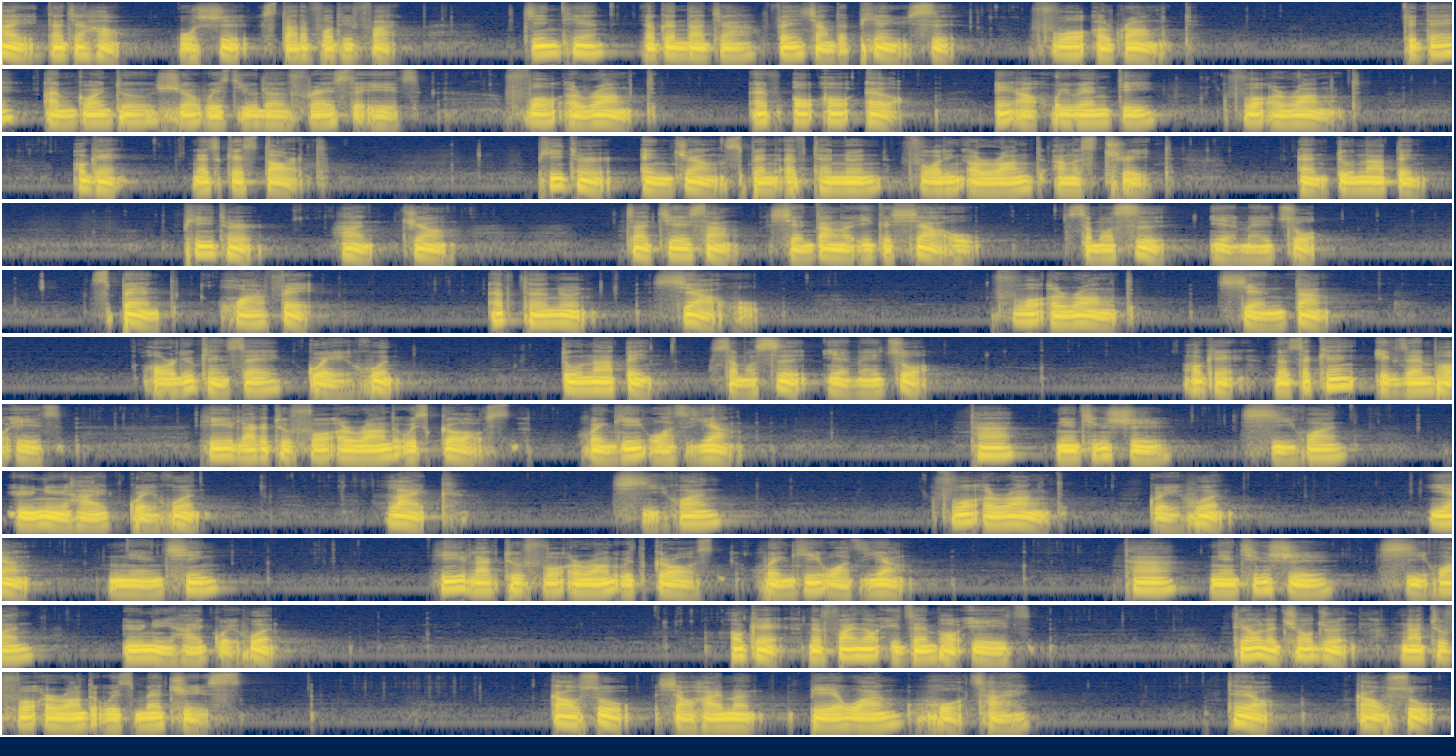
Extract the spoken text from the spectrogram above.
嗨，大家好，我是 Start Forty Five。今天要跟大家分享的片语是 "fool around"。Today I'm going to share with you the phrase is "fool around." F O O L A R V N D. Fool around. Okay, let's get started. Peter and John spend afternoon fooling around on the street and do nothing. Peter 和 John 在街上闲荡了一个下午，什么事也没做。Spend 花费，afternoon 下午，fool around 闲荡，or you can say 鬼混，do nothing 什么事也没做。Okay, the second example is he liked to fool around with girls when he was young. 他年轻时喜欢与女孩鬼混。Like 喜欢，fool around 鬼混，young 年轻。He liked to fool around with girls when he was young. 他年轻时喜欢与女孩鬼混。 Okay, the final example is tell the children not to fool around with matches. 告诉小孩们别玩火柴。Tell 告诉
